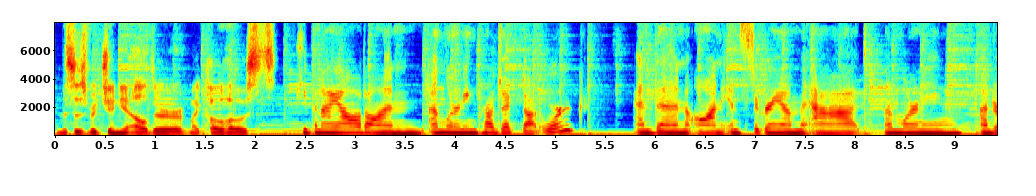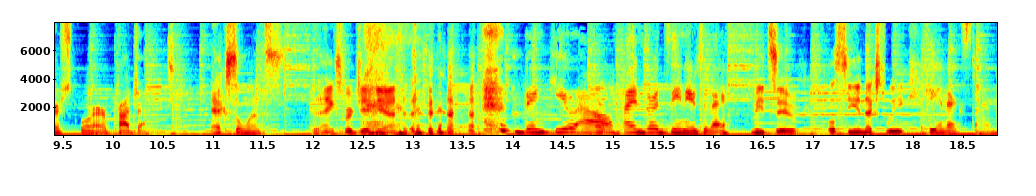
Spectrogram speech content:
and this is Virginia Elder, my co-host. Keep an eye out on unlearningproject.org and then on Instagram at unlearning underscore project. Excellent. Thanks, Virginia. Thank you, Al. I enjoyed seeing you today. Me too. We'll see you next week. See you next time.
